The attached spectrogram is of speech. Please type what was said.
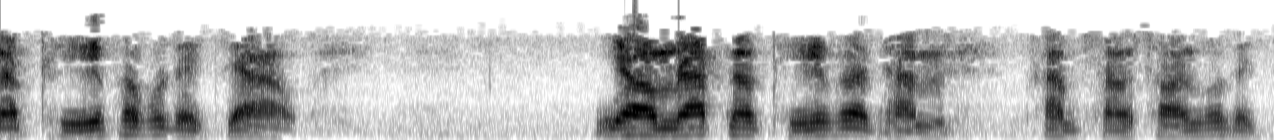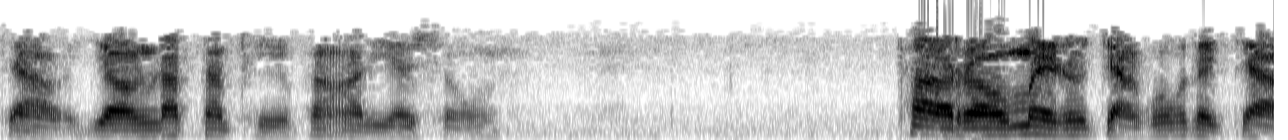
นับถือพระพุทธเจ้า ยอมรับนับถือพระธรรมคำสั่งสอนพระพุทธเจ้า ยอมรับนับถือพระอริยสงฆ์ ถ้าเราไม่รู้จักพระพุทธเจ้า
